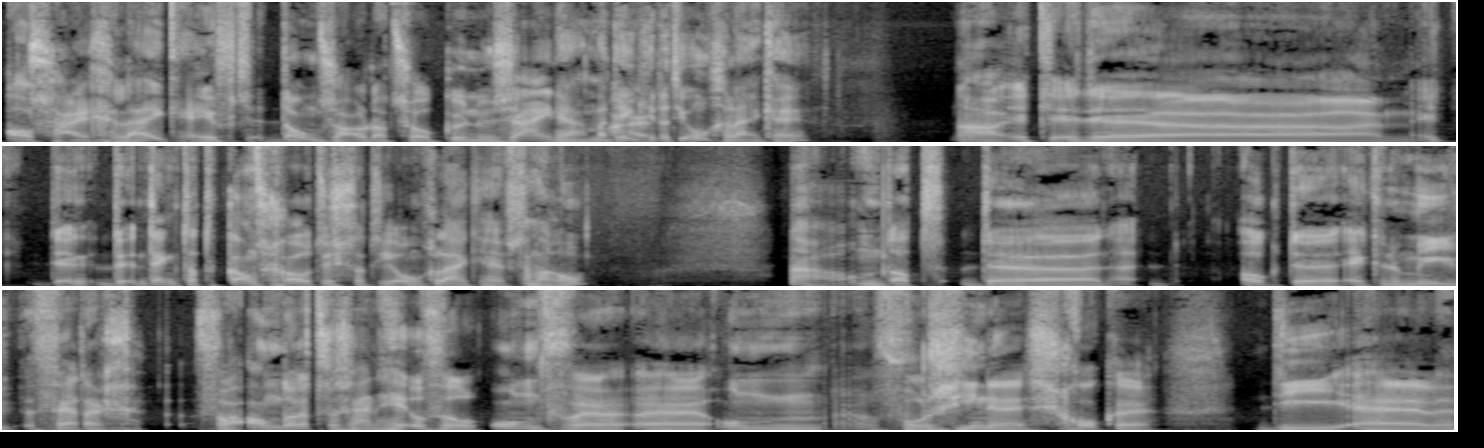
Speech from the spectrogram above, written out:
als hij gelijk heeft, dan zou dat zo kunnen zijn. Ja, maar denk je dat hij ongelijk heeft? Nou, ik, de, eh, ik denk, denk dat de kans groot is dat hij ongelijk heeft. En waarom? Nou, omdat de, ook de economie verder verandert. Er zijn heel veel onver, eh, onvoorziene schokken die eh,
